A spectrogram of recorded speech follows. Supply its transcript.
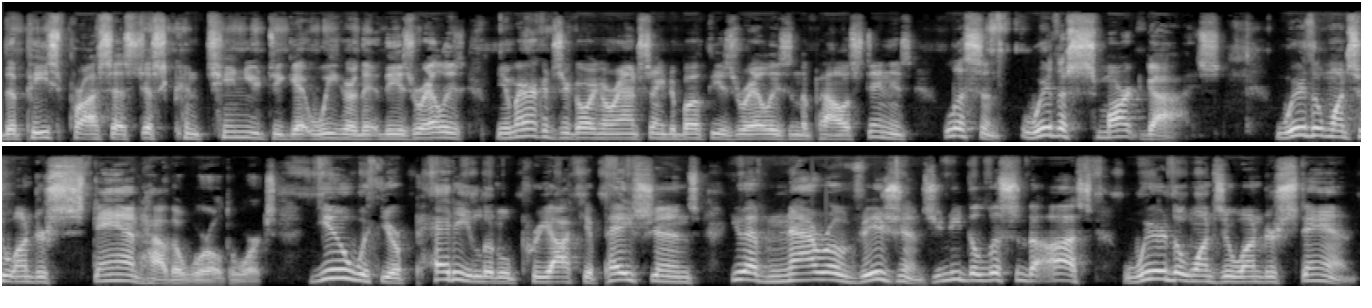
the peace process just continued to get weaker. The, the, Israelis, the Americans are going around saying to both the Israelis and the Palestinians, listen, we're the smart guys. We're the ones who understand how the world works. You, with your petty little preoccupations, you have narrow visions. You need to listen to us. We're the ones who understand.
